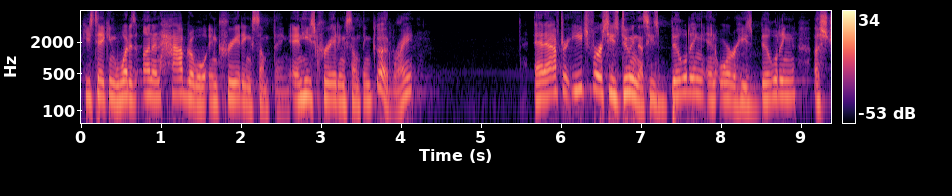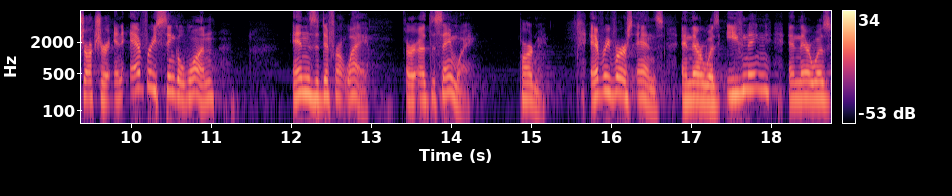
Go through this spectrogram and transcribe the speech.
He's taking what is uninhabitable and creating something, and he's creating something good, right? And after each verse, he's doing this. He's building an order, he's building a structure, and every single one ends a different way, or uh, the same way. Pardon me. Every verse ends, and there was evening and there was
